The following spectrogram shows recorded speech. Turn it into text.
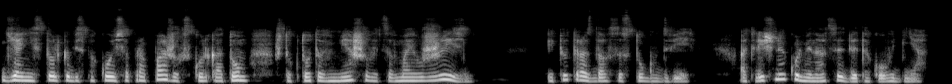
«Я не столько беспокоюсь о пропажах, сколько о том, что кто-то вмешивается в мою жизнь». И тут раздался стук в дверь. Отличная кульминация для такого дня.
